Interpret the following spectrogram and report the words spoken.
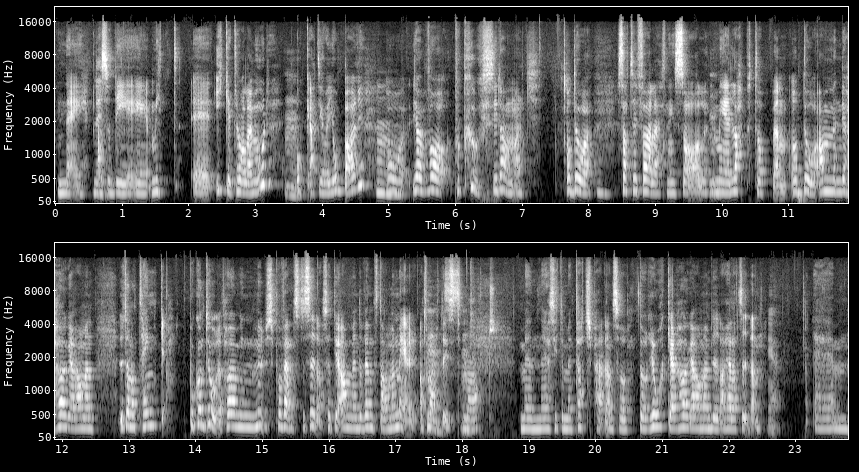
nej, Nej. alltså det är mitt eh, icke-tålamod Mm. och att jag jobbar. Mm. Och jag var på kurs i Danmark och då satt vi i föreläsningssal med laptopen och då använde jag högerarmen utan att tänka. På kontoret har jag min mus på vänster sida så att jag använder vänsterarmen mer automatiskt. Smart. Men när jag sitter med touchpaden så då råkar högerarmen bli där hela tiden. Ja. Ehm,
